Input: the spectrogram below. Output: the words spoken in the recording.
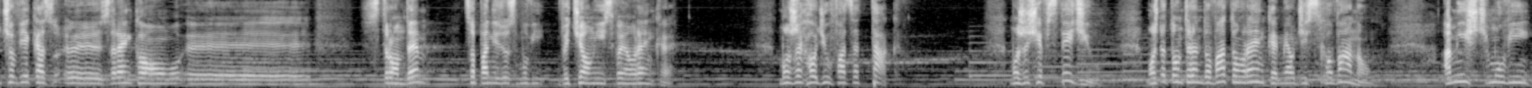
człowieka z, yy, z ręką yy, z trądem? Co Pan Jezus mówi? Wyciągnij swoją rękę. Może chodził facet tak. Może się wstydził. Może tą trędowatą rękę miał gdzieś schowaną. A mistrz mówi:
